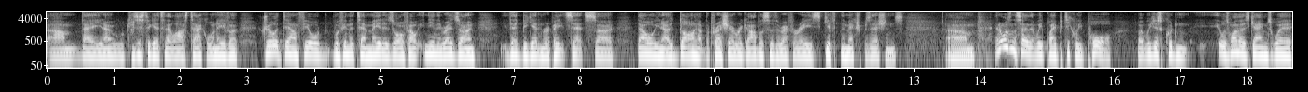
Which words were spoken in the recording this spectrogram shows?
Um, they, you know, would consistently get to their last tackle and either drill it downfield within the 10 metres or if they were near the red zone, they'd be getting repeat sets. So they were, you know, dialing up the pressure regardless of the referees gifting them extra possessions. Um, and it wasn't to say that we played particularly poor, but we just couldn't. It was one of those games where,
